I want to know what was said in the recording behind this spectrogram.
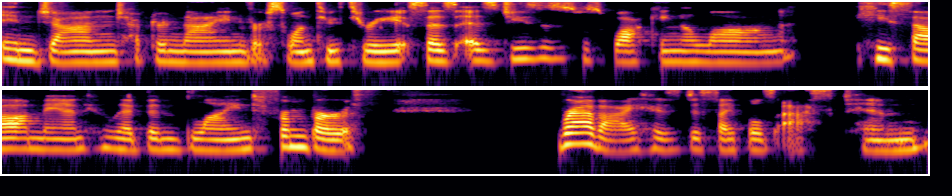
in John chapter 9, verse 1 through 3, it says, As Jesus was walking along, he saw a man who had been blind from birth. Rabbi, his disciples asked him,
